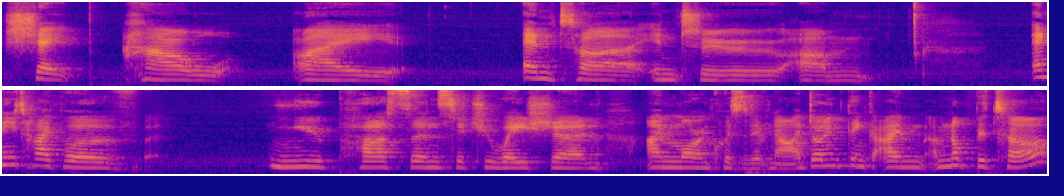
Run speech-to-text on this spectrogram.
shape how I enter into um, any type of new person situation i'm more inquisitive now i don't think i'm i'm not bitter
